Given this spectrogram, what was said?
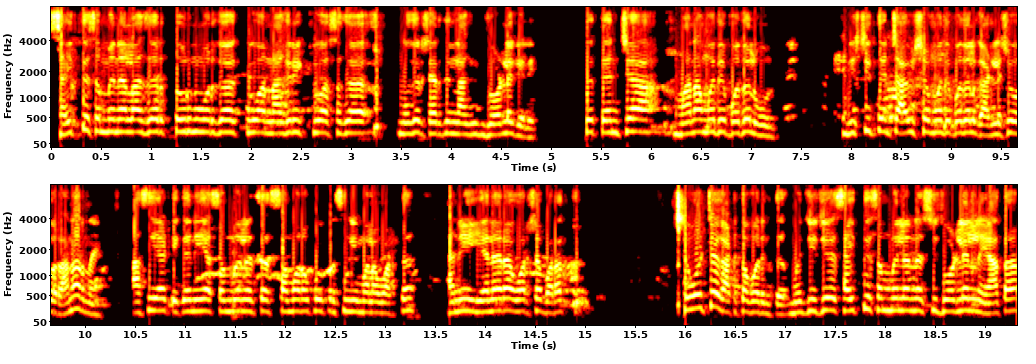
साहित्य संमेलनाला जर तरुण वर्ग किंवा नागरिक किंवा सगळं नगर शहरातील नागरिक जोडले गेले तर त्यांच्या मनामध्ये बदल होऊन निश्चित त्यांच्या आयुष्यामध्ये बदल घडल्याशिवाय राहणार नाही. असं या ठिकाणी या संमेलनाचा समारोप प्रसंगी मला वाटतं. आणि येणाऱ्या वर्षभरात शेवटच्या घटकापर्यंत म्हणजे जे साहित्य संमेलनाशी जोडलेलं नाही आता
